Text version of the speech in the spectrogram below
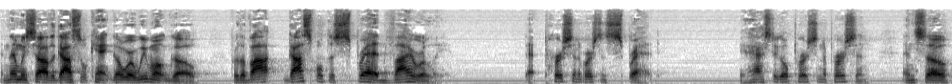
And then we saw the gospel can't go where we won't go. For the vo- gospel to spread virally, that person to person spread, it has to go person to person. And so,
